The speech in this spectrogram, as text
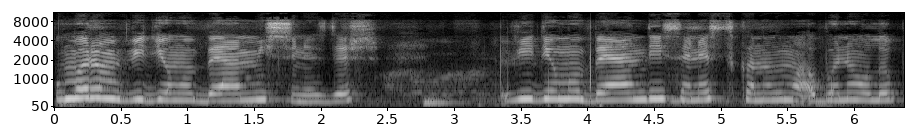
Umarım videomu beğenmişsinizdir. Videomu beğendiyseniz kanalıma abone olup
